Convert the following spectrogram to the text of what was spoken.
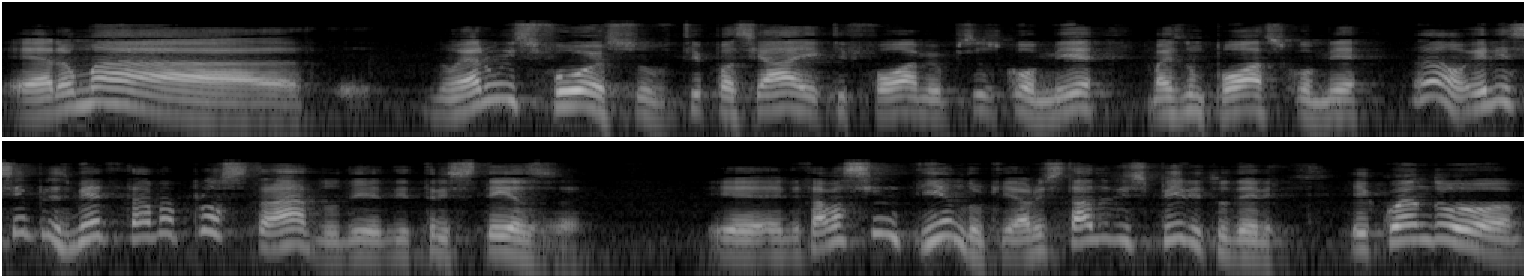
Era uma não era um esforço, tipo assim, ai, que fome, eu preciso comer, mas não posso comer. Não, ele simplesmente estava prostrado de, de tristeza. Ele estava sentindo que era o estado de espírito dele. E quando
